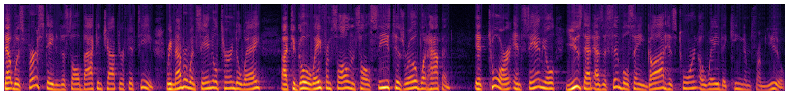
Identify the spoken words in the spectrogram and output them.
that was first stated to Saul back in chapter 15. Remember when Samuel turned away uh, to go away from Saul and Saul seized his robe? What happened? It tore, and Samuel used that as a symbol, saying, God has torn away the kingdom from you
